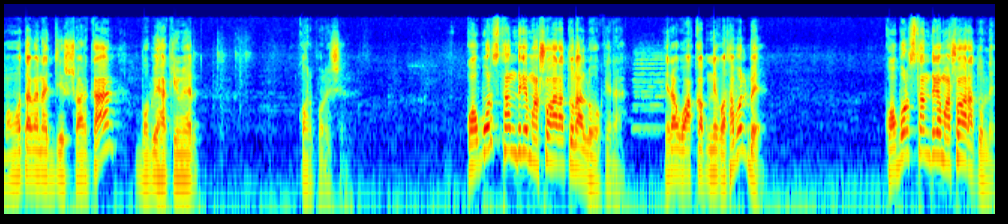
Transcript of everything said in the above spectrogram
মমতা ব্যানার্জির সরকার, ববি হাকিমের কর্পোরেশন কবরস্থান থেকে মাসোহারা তোলা লোক এরা। এরা ওয়াকআপ নিয়ে কথা বলবে? কবরস্থান থেকে মাসোহারা তোলে।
